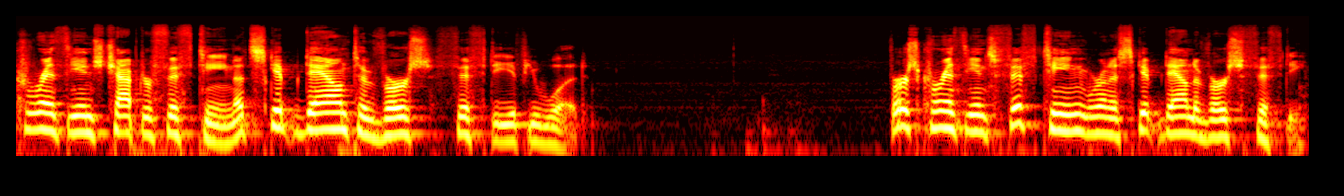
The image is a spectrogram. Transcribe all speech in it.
Corinthians chapter 15. Let's skip down to verse 50 if you would. 1 Corinthians 15, we're going to skip down to verse 50.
